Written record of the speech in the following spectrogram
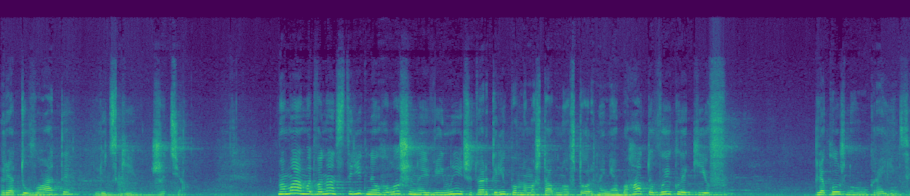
рятувати людські життя. Ми маємо 12 рік неоголошеної війни, четвертий рік повномасштабного вторгнення. Багато викликів для кожного українця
